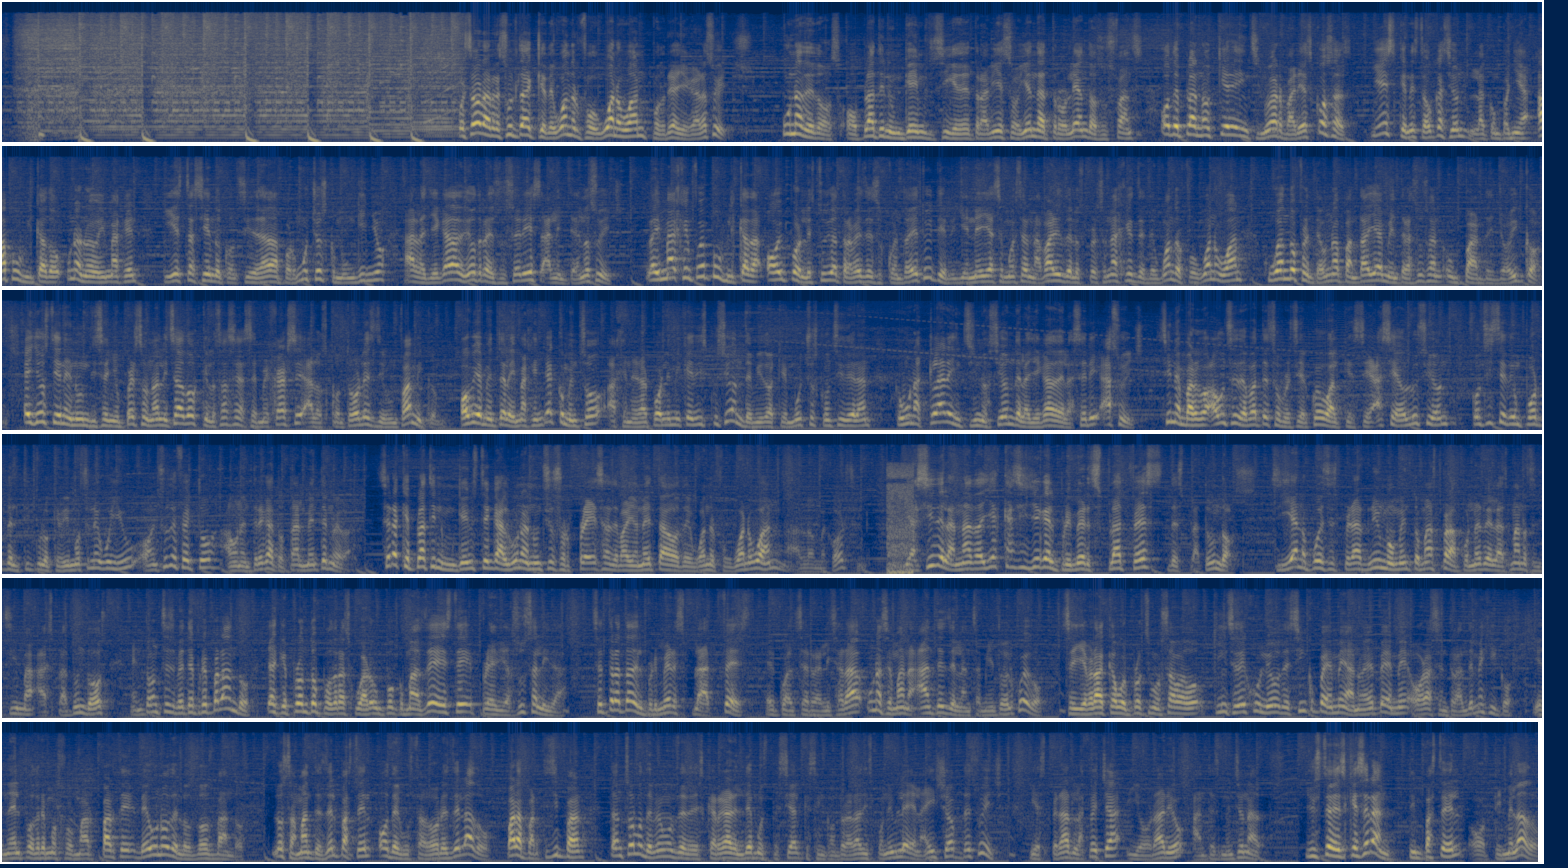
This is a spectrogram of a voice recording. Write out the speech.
Pues ahora resulta que The Wonderful 101 podría llegar a Switch. Una de dos, o Platinum Games sigue de travieso y anda troleando a sus fans, o de plano quiere insinuar varias cosas, y es que en esta ocasión la compañía ha publicado una nueva imagen y está siendo considerada por muchos como un guiño a la llegada de otra de sus series al Nintendo Switch. La imagen fue publicada hoy por el estudio a través de su cuenta de Twitter y en ella se muestran a varios de los personajes de The Wonderful 101 jugando frente a una pantalla mientras usan un par de Joy-Cons. Ellos tienen un diseño personalizado que los hace asemejarse a los controles de un Famicom. Obviamente la imagen ya comenzó a generar polémica y discusión debido a que muchos consideran como una clara insinuación de la llegada de la serie a Switch. Sin embargo, aún se debate sobre si el juego al que se hace alusión consiste de un port del título que vimos en el Wii U o en su defecto a una entrega totalmente nueva. ¿Será que Platinum Games tenga algún anuncio sorpresa de Bayonetta o de Wonderful 101? A lo mejor sí. Y así de la nada ya casi llega el primer Splatfest de Splatoon 2. Si ya no puedes esperar ni un momento más para ponerle las manos encima a Splatoon 2, entonces vete preparando, ya que pronto podrás jugar un poco más de este previo a su salida. Se trata del primer Splatfest, el cual se realizará una semana antes del lanzamiento del juego. Se llevará a cabo el próximo sábado 15 de julio de 5 pm a 9 pm hora central de México, y en él podremos formar parte de uno de los dos bandos, los amantes del pastel o degustadores de helado. Para participar, tan solo debemos de descargar el demo especial que se encontrará disponible en la eShop de Switch y esperar la fecha y horario antes mencionados. ¿Y ustedes qué serán? ¿Team Pastel o Team Helado?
